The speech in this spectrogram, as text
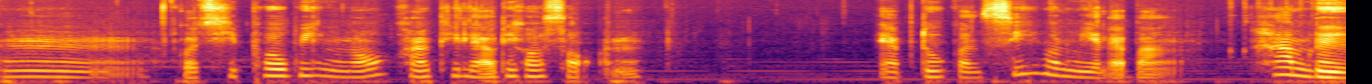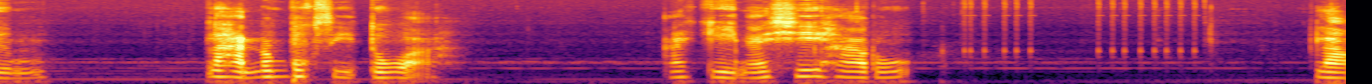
อืม กดชิปเพื่อวิ่งเนาะ ครั้งที่แล้วที่เขาสอน แอบดูก่อนสิมันมีอะไรบ้าง ห้ามลืมรหัสโน้ตบุ๊กสี่ตัว อากินาชิฮารุ เรา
